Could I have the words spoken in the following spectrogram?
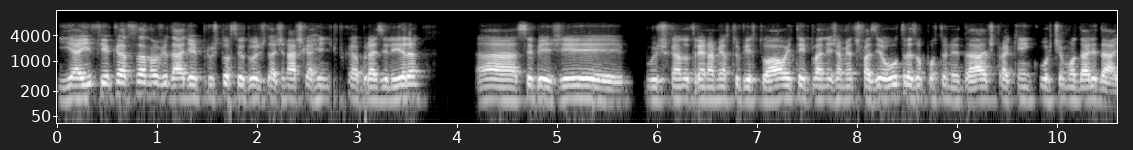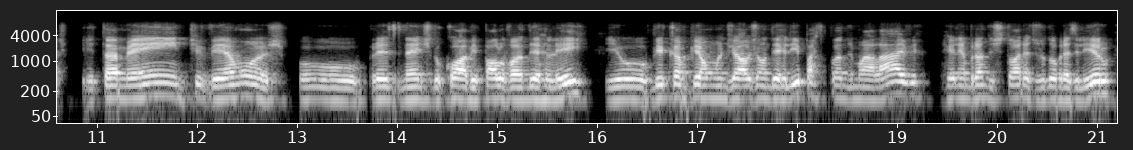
e aí fica essa novidade aí para os torcedores da ginástica rítmica brasileira, a CBG buscando treinamento virtual e tem planejamento de fazer outras oportunidades para quem curte a modalidade. E também tivemos o presidente do COB, Paulo Vanderlei, e o bicampeão mundial João Derli participando de uma live, relembrando história do judô brasileiro,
